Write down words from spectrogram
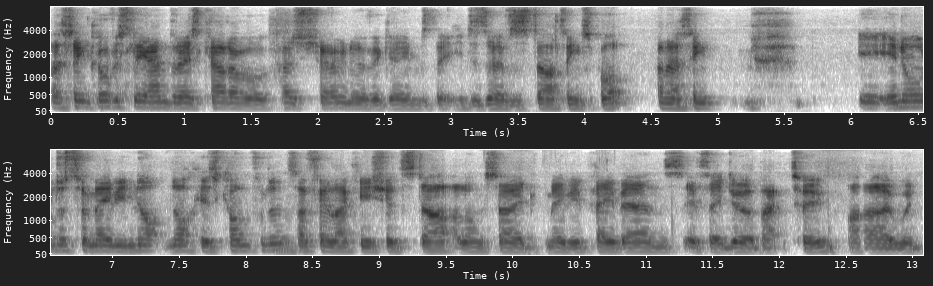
I think obviously Andres Caro has shown over games that he deserves a starting spot, and I think in order to maybe not knock his confidence, I feel like he should start alongside maybe Peybernes if they do a back two. I would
